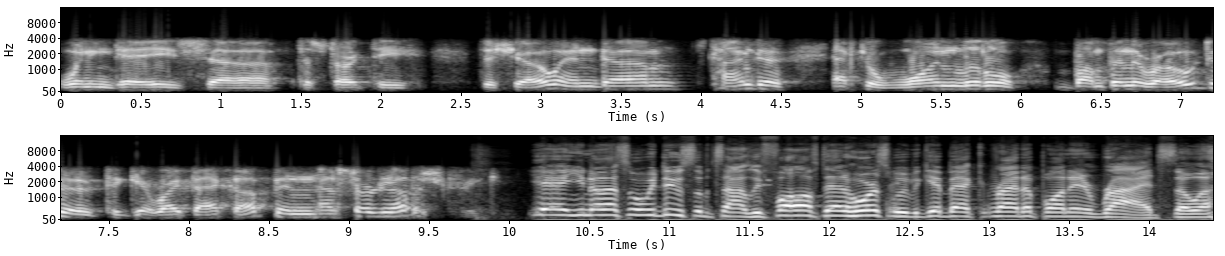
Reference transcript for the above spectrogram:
winning days uh, to start the the show, and um, time to after one little bump in the road to to get right back up and uh, start another streak. Yeah, you know, that's what we do sometimes. We fall off that horse, we get back right up on it and ride. So uh,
